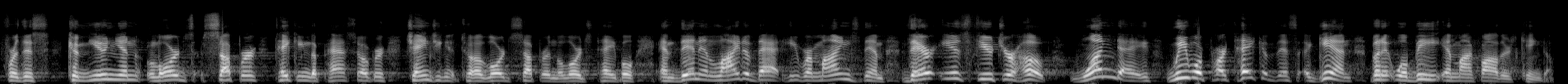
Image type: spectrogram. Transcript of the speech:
for this communion, Lord's Supper, taking the Passover, changing it to a Lord's Supper and the Lord's table. And then, in light of that, he reminds them there is future hope. One day we will partake of this again, but it will be in my Father's kingdom.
